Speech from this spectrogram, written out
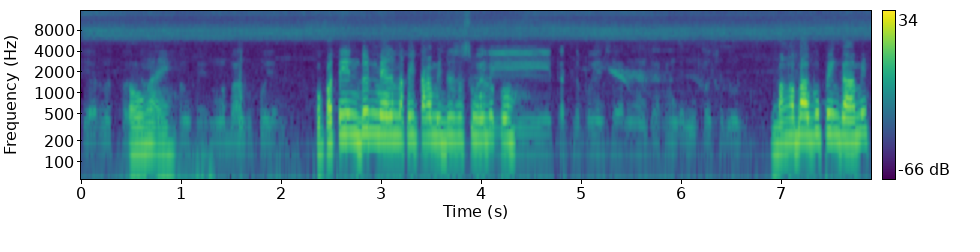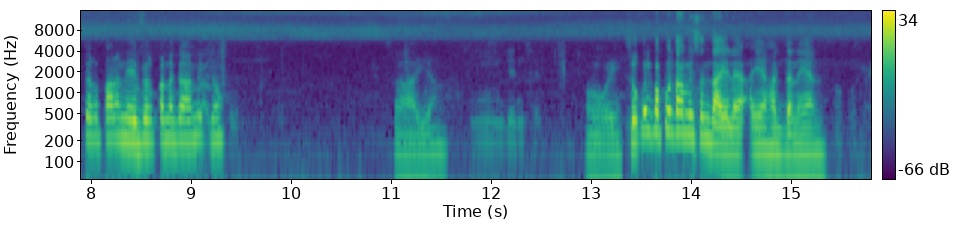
CR na to. Oo nga eh. Okay, mga bago po yan. O pati yun doon, meron nakita kami doon sa sulok, oh. Bali, tatlo po yung CR na yan, sir. Hanggang po sa dulo. Mga bago pa yung gamit, pero parang never pa nagamit, no? po. Sayang. Yung genset. Okay. So kung papunta kami sa Sandayla, ay ang hagdan na yan. Opo, sir.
